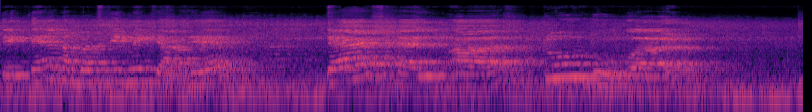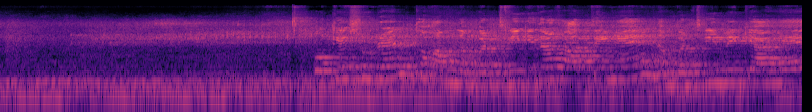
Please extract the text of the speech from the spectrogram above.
देखते हैं नंबर थ्री में क्या है? Dash help us to do work okay student तो हम नंबर थ्री की तरफ़ आते हैं। नंबर थ्री में क्या है?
